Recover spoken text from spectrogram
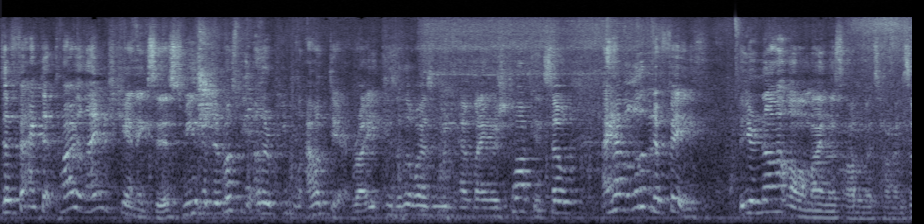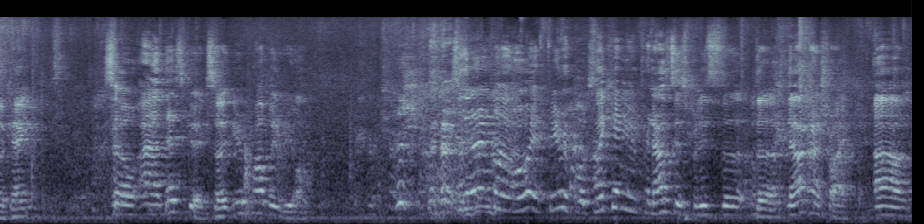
the fact that private language can't exist means that there must be other people out there, right? Because otherwise we wouldn't have language to talk in. So I have a little bit of faith that you're not all mindless automatons, okay? So uh, that's good. So you're probably real. so then I thought, oh, my favorite books, I can't even pronounce this, but it's the, the now I'm gonna try. Um,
